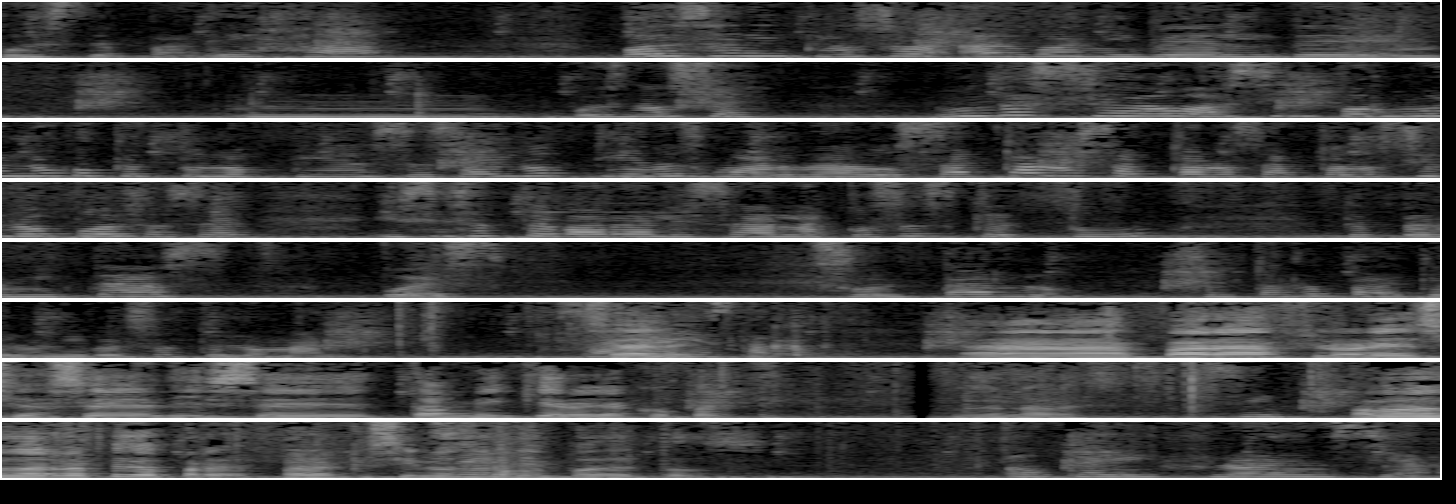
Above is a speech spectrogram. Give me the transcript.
pues de pareja, puede ser incluso algo a nivel de mm, pues no sé, un deseo así, por muy loco que tú lo pienses, ahí lo tienes guardado, sácalo, sácalo, sácalo, sí lo puedes hacer y sí se te va a realizar. La cosa es que tú te permitas, pues, soltarlo, soltarlo para que el universo te lo mande. Ahí está. Ah, para Florencia C dice, también quiero ya compartir. Pues una vez. Sí. Vámonos más rápido para, para que sí nos dé tiempo de todos. Ok, Florencia.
